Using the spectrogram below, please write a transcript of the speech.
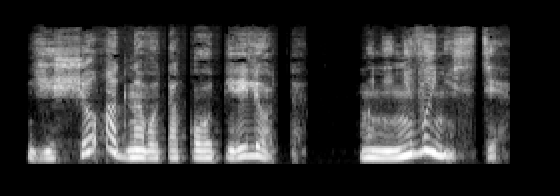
«Еще одного такого перелета мне не вынести».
